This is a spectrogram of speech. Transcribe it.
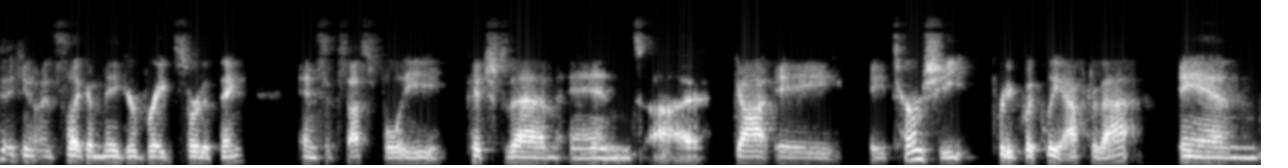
you know, it's like a make or break sort of thing, and successfully pitched them and uh, got a a term sheet pretty quickly after that, and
